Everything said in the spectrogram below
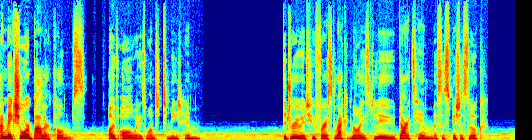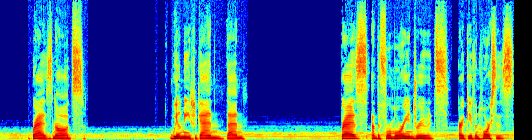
And make sure Balor comes. I've always wanted to meet him. The druid who first recognised Lugh darts him a suspicious look. Bres nods. We'll meet again, then. Bres and the Fomorian druids are given horses,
